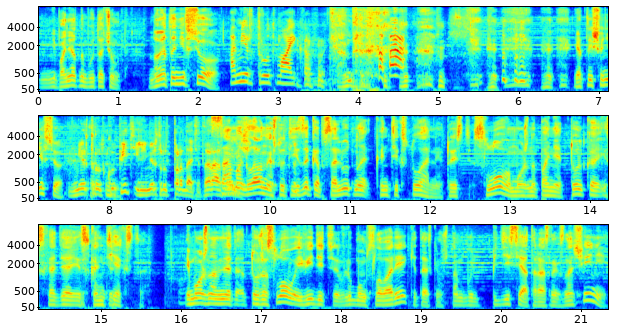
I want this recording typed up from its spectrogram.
непонятно будет о чем-то. Но это не все. А мир труд майка. Это еще не все. Мир труд купить или мир труд продать? Это разные Самое главное, что этот язык абсолютно контекстуальный. То есть слово можно понять только исходя из, контекста. И можно взять то же слово и видеть в любом словаре китайском, что там будет 50 разных значений,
